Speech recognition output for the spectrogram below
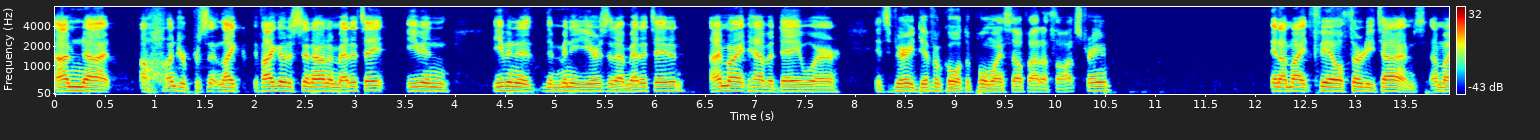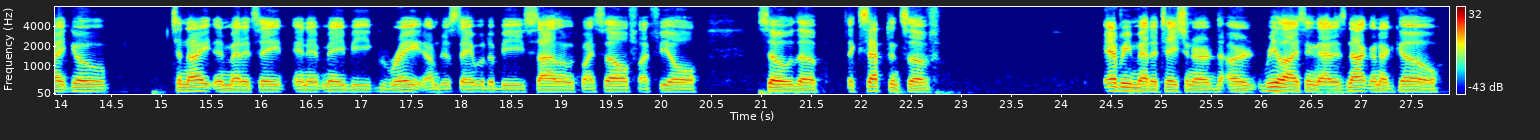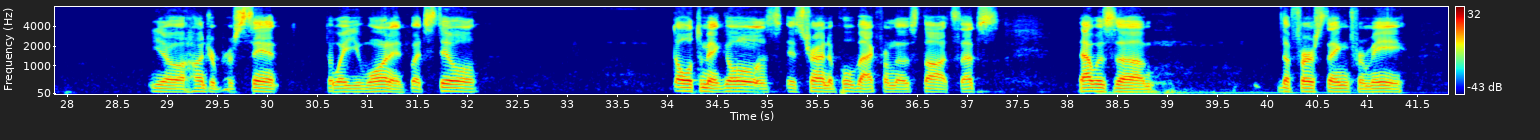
I'm not a hundred percent like if I go to sit down and meditate even even the many years that I meditated I might have a day where it's very difficult to pull myself out of thought stream. And I might fail 30 times. I might go tonight and meditate and it may be great. I'm just able to be silent with myself. I feel so the acceptance of every meditation or, or realizing that is not going to go you know 100% the way you want it but still the ultimate goal is is trying to pull back from those thoughts that's that was um the first thing for me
